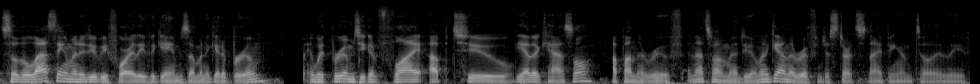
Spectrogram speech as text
So the last thing I'm going to do before I leave the game is I'm going to get a broom. And with brooms, you can fly up to the other castle, up on the roof. And that's what I'm going to do. I'm going to get on the roof and just start sniping them until they leave.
